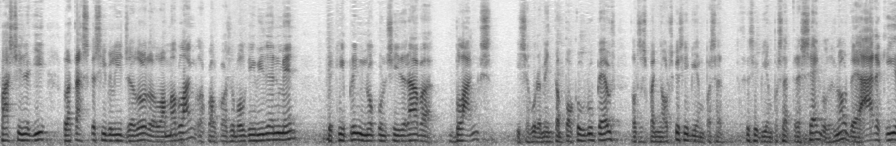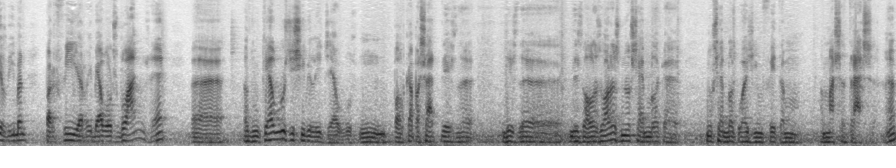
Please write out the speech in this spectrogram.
facin allí la tasca civilitzadora de l'home blanc, la qual cosa vol dir, evidentment, que Kipling no considerava blancs, i segurament tampoc europeus, els espanyols que s'hi havien passat que s'hi havien passat tres segles, no? De ara aquí arriben, per fi arribeu els blancs, eh? Eh, eduqueu-los i civilitzeu-los. Mm, pel que ha passat des de, des de, des d'aleshores no sembla que no sembla que ho hagin fet amb, amb massa traça. Eh?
